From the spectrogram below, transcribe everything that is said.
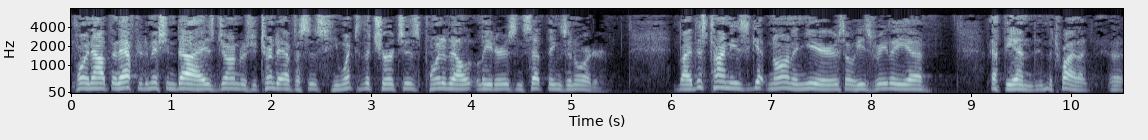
point out that after Domitian dies, John was returned to Ephesus. He went to the churches, pointed out leaders, and set things in order. By this time, he's getting on in years, so he's really uh, at the end, in the twilight uh,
